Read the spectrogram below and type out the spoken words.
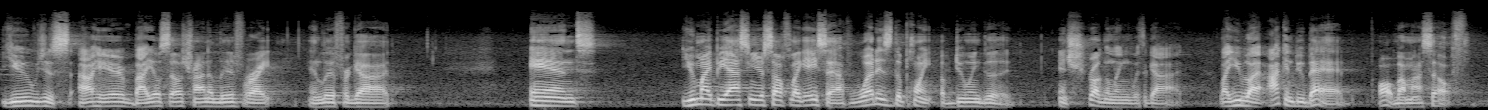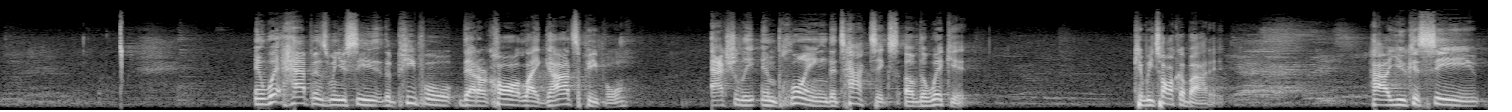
you just out here by yourself trying to live right and live for God. And you might be asking yourself, like Asaph, what is the point of doing good and struggling with God? Like you like, I can do bad all by myself. And what happens when you see the people that are called like God's people actually employing the tactics of the wicked. Can we talk about it? Yes, How you could see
